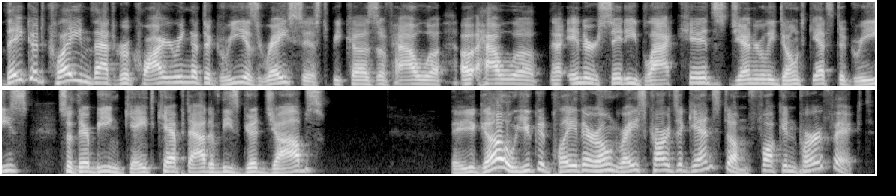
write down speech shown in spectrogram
they could claim that requiring a degree is racist because of how uh, uh, how uh, inner city black kids generally don't get degrees, so they're being gate kept out of these good jobs. There you go. You could play their own race cards against them. Fucking perfect.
